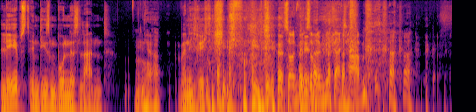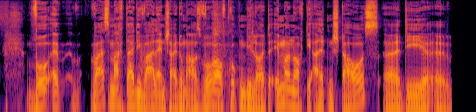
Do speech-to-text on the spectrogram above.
lebst in diesem Bundesland. Ja. Wenn ich richtig informiert Sollen wir, sollen wir Mitleid haben? Wo, äh, was macht da die Wahlentscheidung aus? Worauf gucken die Leute? Immer noch die alten Staus, äh, die äh,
